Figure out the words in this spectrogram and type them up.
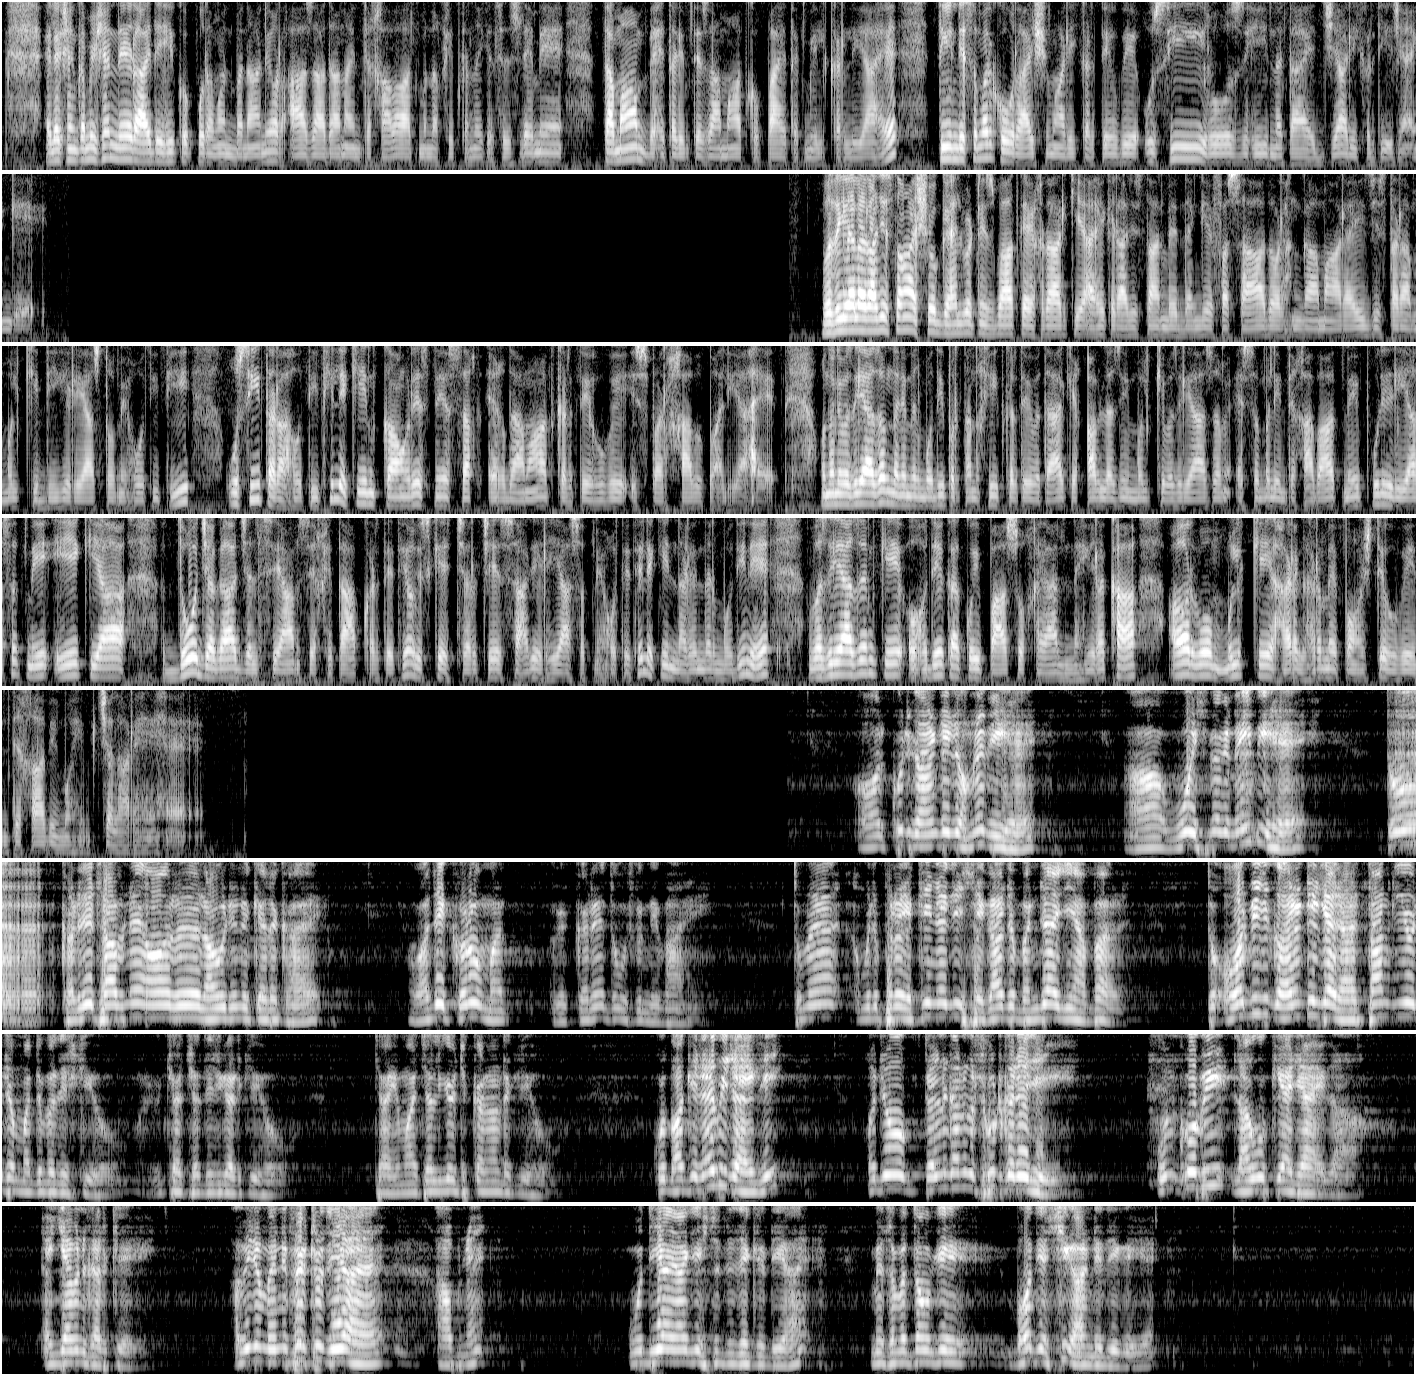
इलेक्शन कमीशन ने रायदही को पुरमन बनाने और आज़ादाना इंतबात मनद करने के सिलसिले में तमाम बेहतर इंतज़ाम को पाए तक शामिल कर लिया है। तीन दिसंबर को रायशुमारी करते हुए उसी रोज़ ही नतज जारी कर दिए जाएँगे। वजी अला राजस्थान अशोक गहलोत ने इस बात का इकरार किया है कि राजस्थान में दंगे, फसाद और हंगामा आरई जिस तरह मुल्क की दीगर रियासतों में होती थी, उसी तरह होती थी, लेकिन कांग्रेस ने सख्त इकदाम करते हुए इस पर काबू पा लिया है। उन्होंने वजी अजम नरेंद्र मोदी पर तनखीद करते हुए बताया कि कबल अजीम मुल्क के वजी अजम असम्बली इंतबात में पूरी रियासत में एक या दो जगह जलसे आम से खिताब करते थे और इसके चर्चे सारी रियासत में होते थे, लेकिन नरेंद्र मोदी ने वजी अजम के अहदे का कोई पास ख्याल नहीं रखा और वो मुल्क के हर घर में पहुँचते हुए इंतबी मुहिम चला रहे हैं। और कुछ गारंटी जो हमने दी है आ, वो इसमें अगर नहीं भी है तो खड़गे साहब ने और राहुल जी ने कह रखा है वादे करो मत अगर करें तो उसको निभाएँ। तो मैं मुझे पूरा यकीन है कि सरकार जब बन जाएगी यहाँ पर। तो और भी जो गारंटी चाहे राजस्थान की हो चाहे मध्य प्रदेश की हो, चाहे छत्तीसगढ़ की हो, चाहे हिमाचल की हो, चाहे कर्नाटक की हो, कोई बाकी रह भी जाएगी और जो तेलंगाना को शूट करेगी, उनको भी लागू किया जाएगा, एग्जामिन करके। अभी जो मैनिफेस्टो दिया है आपने, वो दिया यहाँ की स्थिति देख के दिया है। मैं समझता हूँ कि बहुत ही अच्छी गारंटी दी गई है।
